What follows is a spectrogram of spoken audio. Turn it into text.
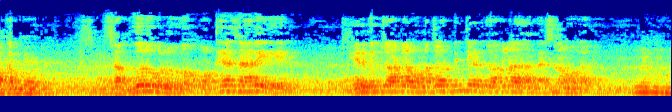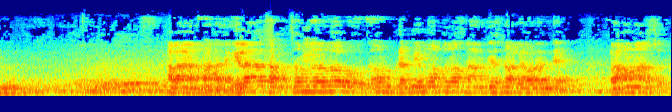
ఒక సద్గురువులు ఒకేసారి ఎనిమిది చోట్ల ఉన్న చోట నుంచి ఏడు చోట్ల దర్శనం అవ్వగలరు అలా అన్నమాట. ఇలా సప్తంలో బ్రహ్మముహూర్తంలో స్నానం చేసిన వాళ్ళు ఎవరంటే రావణాసుడు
